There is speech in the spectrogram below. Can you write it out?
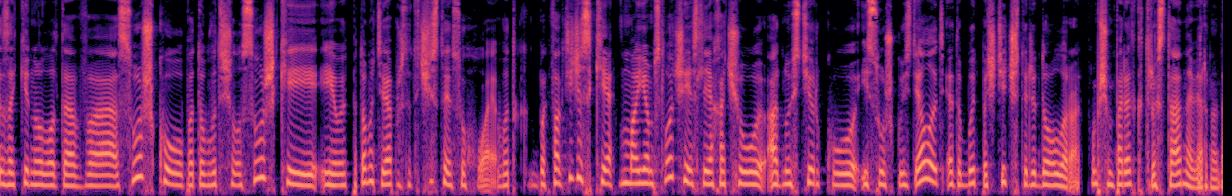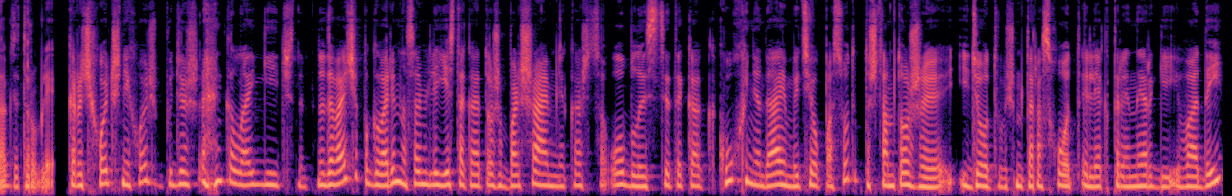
закинул это в сушку, потом вытащил сушки, и потом у тебя просто это чистое и сухое. Вот как бы фактически в моем случае, если я хочу одну стирку и сушку сделать, это будет почти 4 доллара. В общем, порядка 300, наверное, да, где-то рублей. Короче, хочешь, не хочешь, будешь экологичным. Но давай еще поговорим. На самом деле есть такая тоже большая, мне кажется, область, это как кухня, да, и мытье посуды, потому что там тоже идет, в общем-то, расход электроэнергии и воды.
